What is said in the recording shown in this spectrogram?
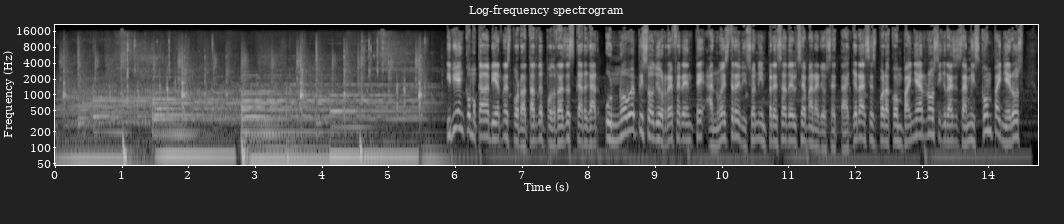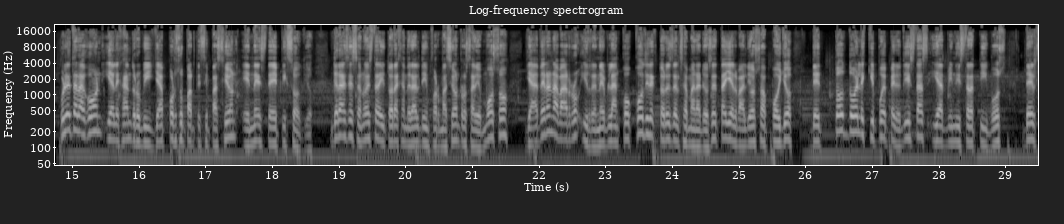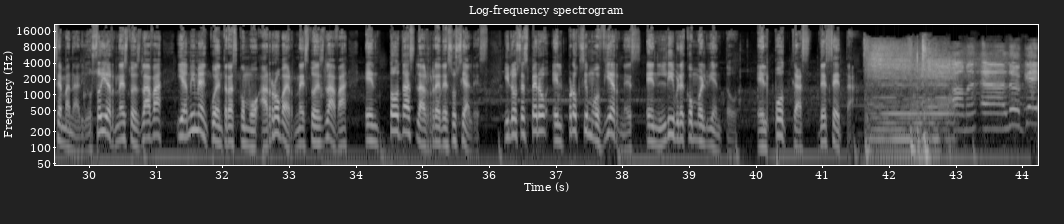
Y bien, como cada viernes por la tarde podrás descargar un nuevo episodio referente a nuestra edición impresa del Semanario Z. Gracias por acompañarnos y gracias a mis compañeros Julieta Aragón y Alejandro Villa por su participación en este episodio. Gracias a nuestra editora general de información Rosario Mozo y Navarro y René Blanco, codirectores del Semanario Z y el valioso apoyo de todo el equipo de periodistas y administrativos del semanario. Soy Ernesto Eslava y a mí me encuentras como arroba Ernesto Eslava en todas las redes sociales. Y los espero el próximo viernes en Libre como el Viento, el podcast de Z. rock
